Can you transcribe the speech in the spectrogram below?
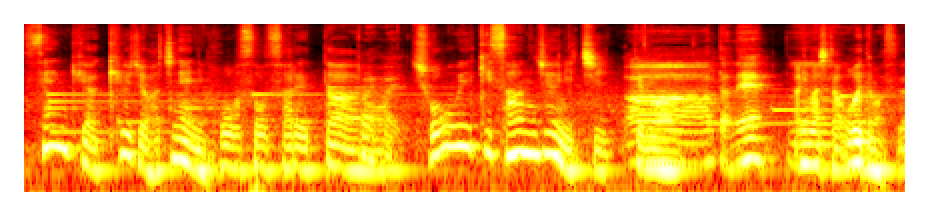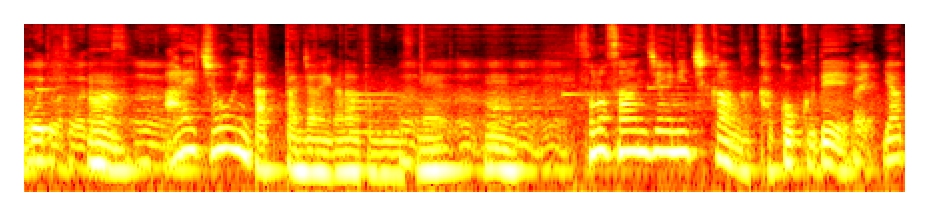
1998年に放送された、はいはい。懲役30日っていうのはあったね。ありました、うん覚えてます？覚えてます覚えてます、うん。あれ上位だったんじゃないかなと思いますね。その30日間が過酷で、はい。やっ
